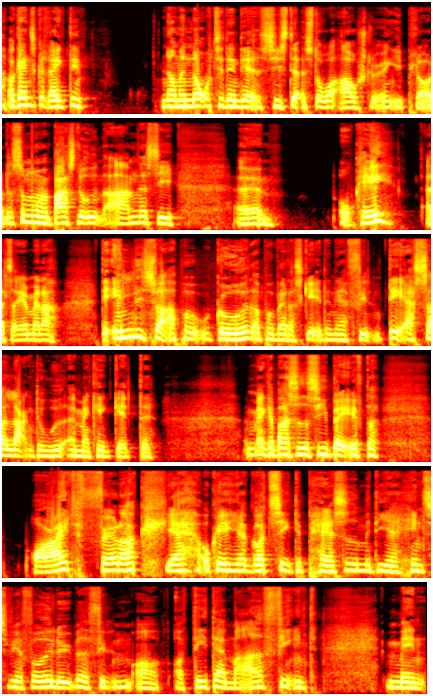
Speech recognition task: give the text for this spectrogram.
Og ganske rigtigt, når man når til den der sidste store afsløring i plottet, så må man bare slå ud med armen og sige, øh, okay, altså jeg mener, det endelige svar på gåden og på hvad der sker i den her film, det er så langt ude, at man kan ikke gætte det. Man kan bare sidde og sige bagefter, alright, fair nok, ja, okay, jeg kan godt se, det passede med de her hints, vi har fået i løbet af filmen, og, og det der er meget fint, men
